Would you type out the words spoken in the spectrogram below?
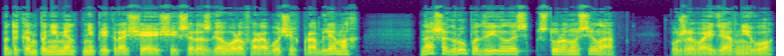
под аккомпанемент непрекращающихся разговоров о рабочих проблемах, наша группа двигалась в сторону села. Уже войдя в него,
